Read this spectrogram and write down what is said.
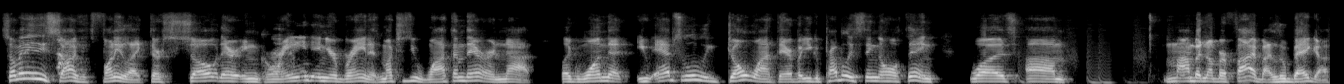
So many of these songs, it's funny, like they're so they're ingrained in your brain as much as you want them there or not. Like one that you absolutely don't want there, but you could probably sing the whole thing was um Mambo number five by Lou Bega.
